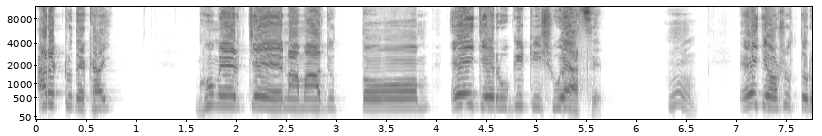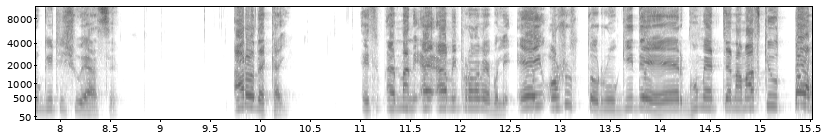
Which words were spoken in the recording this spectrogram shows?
আরেকটু দেখাই। ঘুমের চেয়ে নামাজ উত্তম। এই যে রুগীটি শুয়ে আছে, হুম, এই যে অসুস্থ রুগীটি শুয়ে আছে, আরও দেখাই। মানে আমি প্রথমে বলি, এই অসুস্থ রুগীদের ঘুমের চেয়ে নামাজ কি উত্তম?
